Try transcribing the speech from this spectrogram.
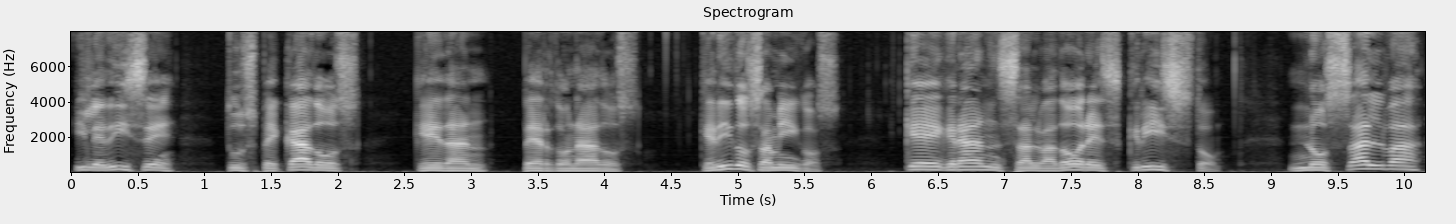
y le dice, tus pecados quedan perdonados. Queridos amigos, qué gran Salvador es Cristo. Nos salva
